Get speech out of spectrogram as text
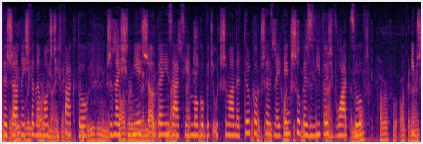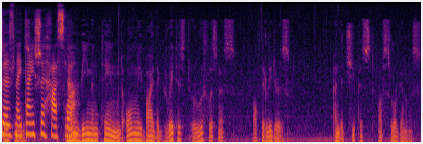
bez żadnej świadomości faktu, że najsilniejsze organizacje mogą być utrzymane tylko przez największą bezlitość władców i przez najtańsze hasła. And the cheapest of slogans.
